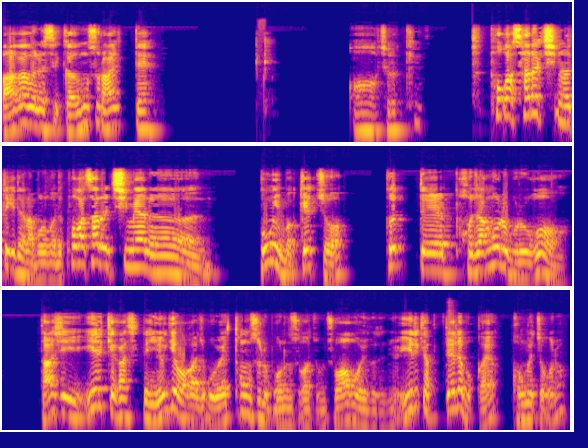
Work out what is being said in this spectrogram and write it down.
마가 걸렸으니까 응수를 할 때 어 저렇게 포가 살을 치면 어떻게 되나 모르는 건데 포가 살을 치면은 공이 먹겠죠. 그때 포장으로 부르고 다시 이렇게 갔을 때 여기 와가지고 외통수를 보는 수가 좀 좋아 보이거든요. 이렇게 때려볼까요? 공격적으로?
